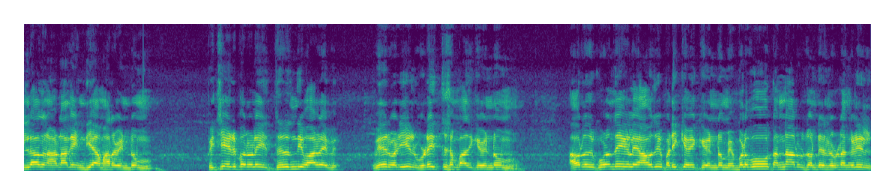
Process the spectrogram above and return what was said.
இல்லாத நாடாக இந்தியா மாற வேண்டும். பிச்சை எடுப்பவர்களை திருந்தி வாழ வேறு வழியில் உழைத்து சம்பாதிக்க வேண்டும். அவரது குழந்தைகளையாவது படிக்க வைக்க வேண்டும். எவ்வளவோ தன்னார்வ தொண்டு நிறுவனங்களில்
